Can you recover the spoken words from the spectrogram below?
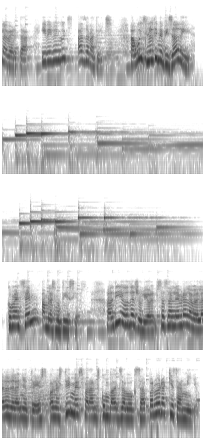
sóc la Berta i benvinguts a Zona Twitch. Avui és l'últim episodi. Comencem amb les notícies. El dia 1 de juliol se celebra la velada de l'any 3, on streamers faran combats de boxa per veure qui és el millor.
